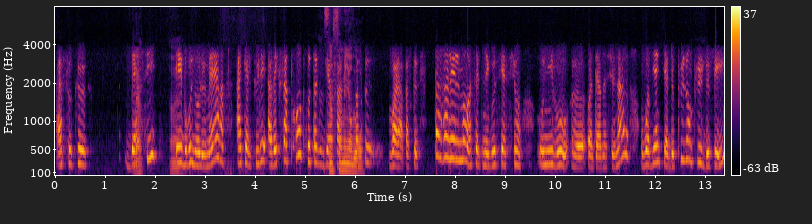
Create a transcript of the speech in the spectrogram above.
à ce que Bercy et Bruno Le Maire a calculé avec sa propre taxe GAFA. 500 millions d'euros. Voilà, parce que parallèlement à cette négociation au niveau euh, international, on voit bien qu'il y a de plus en plus de pays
